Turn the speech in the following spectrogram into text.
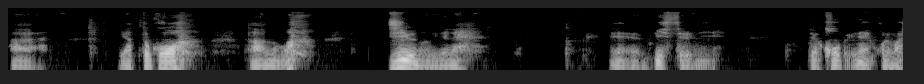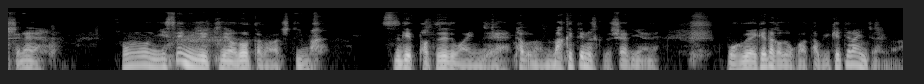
はい。やっとこう、あの、自由の身でね、えー、ビッセルに、では神戸にね、来れましてね。その2021年はどうだったかな？ちょっと今、すげえパッと出てこないんで、多分負けてるんですけど、試合的にはね。僕が行けたかどうかは多分行けてないんじゃないかな。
